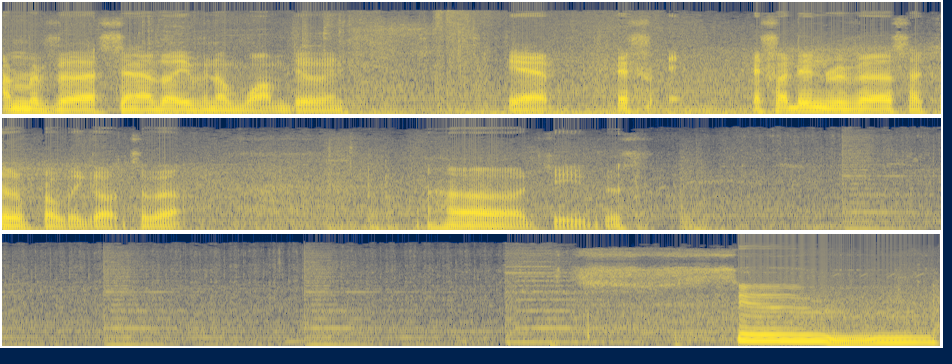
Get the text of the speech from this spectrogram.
I'm reversing, I don't even know what I'm doing. Yeah, if if I didn't reverse, I could have probably got to that. Oh, Jesus. Sue.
